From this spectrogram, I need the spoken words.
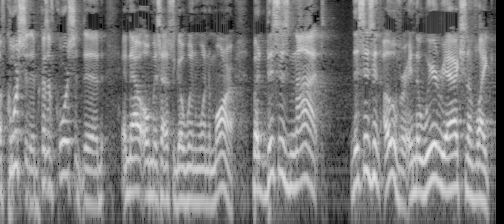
Of course it did, because of course it did. And now Ole Miss has to go win one tomorrow. But this is not this isn't over. And the weird reaction of like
